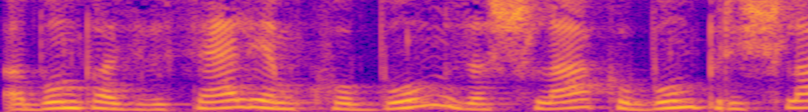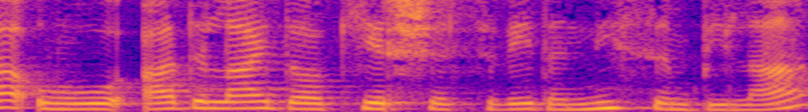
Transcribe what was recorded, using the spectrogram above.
uh, bom pa z veseljem, ko bom zašla, ko bom prišla v Adelaido, kjer še seveda nisem bila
